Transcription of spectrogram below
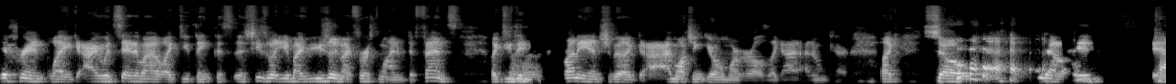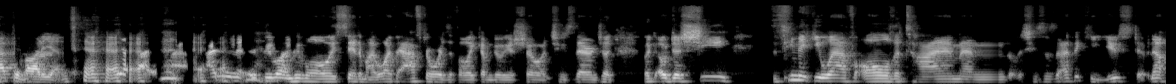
different. Like I would say to my like, "Do you think this?" She's what you my usually my first line of defense. Like, do you think uh-huh. Funny? And she'd be like, "I'm watching Gilmore Girls. Like, I, I don't care." Like, so you know, it, captive audience. yeah, I, I, mean, people and people always say to my wife afterwards if like I'm doing a show and she's there and she's like, like, oh, does she? Does he make you laugh all the time? And she says, I think he used to. Now,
